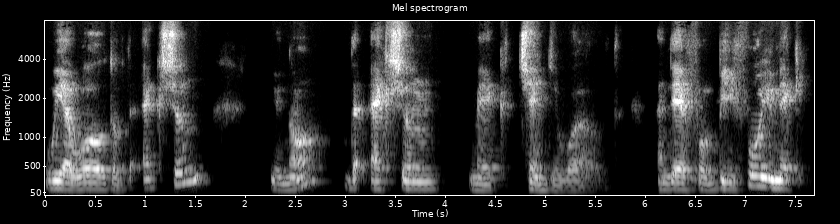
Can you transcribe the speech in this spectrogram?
we are world of the action. You know, the action make change the world. And therefore, before you make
